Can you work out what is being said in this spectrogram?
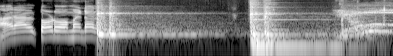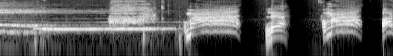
હાલ હાલ તોડવા માંડ્યા માં લે. માં આ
